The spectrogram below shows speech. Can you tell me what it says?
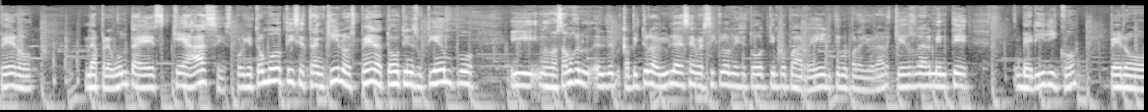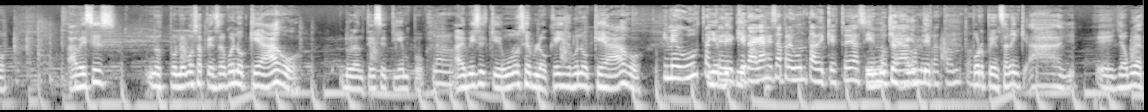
Pero la pregunta es, ¿qué haces? Porque todo el mundo te dice, tranquilo, espera, todo tiene su tiempo, y nos basamos en el, capítulo de la Biblia, ese versículo donde dice todo el tiempo para reír y tiempo para llorar, que es realmente verídico, pero a veces nos ponemos a pensar, bueno, ¿qué hago durante ese tiempo? Hay veces que uno se bloquea y dice, bueno, ¿qué hago? Y me gusta que, te hagas esa pregunta de qué estoy haciendo, qué hago mientras tanto. Por pensar en que, ah, ya, voy a,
